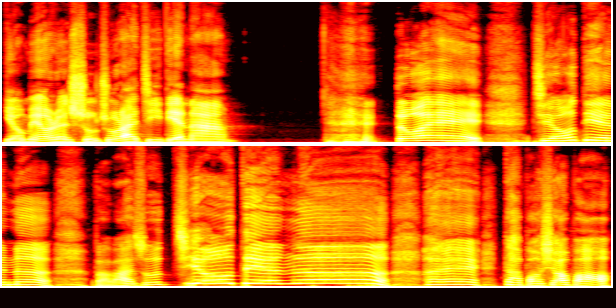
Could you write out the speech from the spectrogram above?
有没有人数出来几点啦？对，九点了。爸爸说九点了。哎，大宝小宝，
